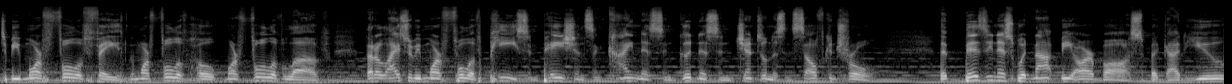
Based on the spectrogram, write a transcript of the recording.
to be more full of faith, more full of hope, more full of love, that our lives would be more full of peace and patience and kindness and goodness and gentleness and self control. That busyness would not be our boss, but God, you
